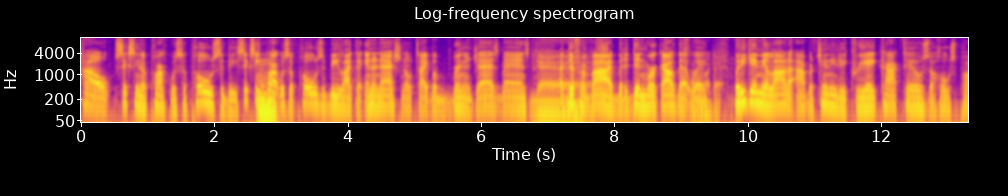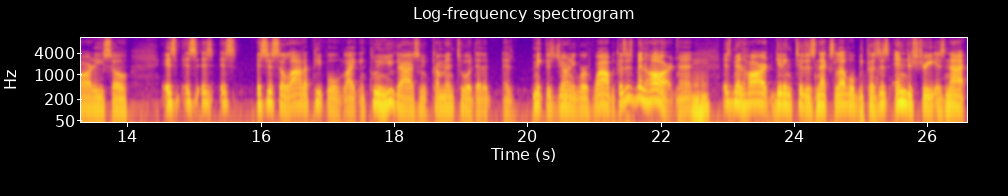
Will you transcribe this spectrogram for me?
how 16 the Park was supposed to be. 16 Mhm. Park was supposed to be like an international type of bringing jazz bands, yeah. a different vibe, but it didn't work out that Let's way. that. But he gave me a lot of opportunity to create cocktails, to host parties. So it's it's it's it's, it's just a lot of people, like including you guys, who come into it that have, have make this journey worthwhile because it's been hard, man. Mhm. It's been hard getting to this next level because this industry is not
